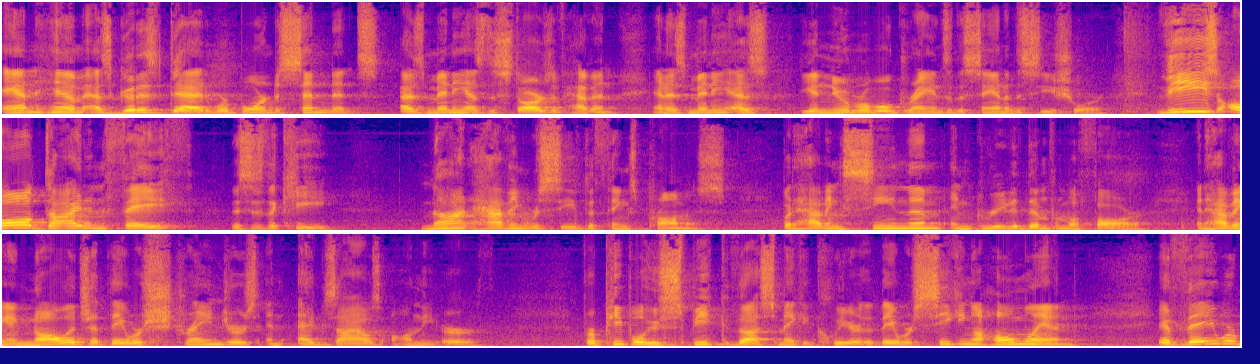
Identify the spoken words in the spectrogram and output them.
and him as good as dead, were born descendants, as many as the stars of heaven, and as many as the innumerable grains of the sand of the seashore. These all died in faith, this is the key, not having received the things promised, but having seen them and greeted them from afar, and having acknowledged that they were strangers and exiles on the earth. For people who speak thus make it clear that they were seeking a homeland. If they, were,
